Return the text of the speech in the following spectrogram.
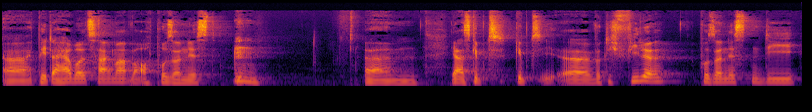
Äh, Peter Herbolzheimer war auch Posaunist. ähm, ja, es gibt, gibt äh, wirklich viele Posaunisten, die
